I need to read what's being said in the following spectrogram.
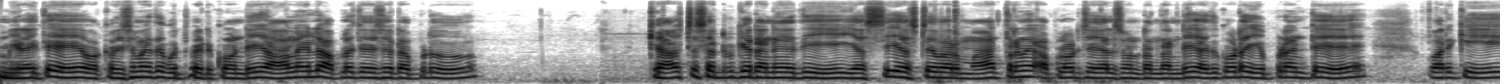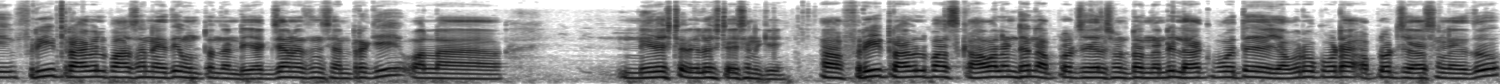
మీరైతే ఒక విషయం అయితే గుర్తుపెట్టుకోండి. ఆన్లైన్లో అప్లై చేసేటప్పుడు క్యాస్ట్ సర్టిఫికేట్ అనేది ఎస్సీ ఎస్టీ వారు మాత్రమే అప్లోడ్ చేయాల్సి ఉంటుందండి. అది కూడా ఎప్పుడంటే వారికి ఫ్రీ ట్రావెల్ పాస్ అనేది ఉంటుందండి. ఎగ్జామినేషన్ సెంటర్కి వాళ్ళ నియరెస్ట్ రైల్వే స్టేషన్కి. ఆ ఫ్రీ ట్రావెల్ పాస్ కావాలంటేనే అప్లోడ్ చేయాల్సి ఉంటుందండి. లేకపోతే ఎవరు కూడా అప్లోడ్ చేయాల్సిన లేదు.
